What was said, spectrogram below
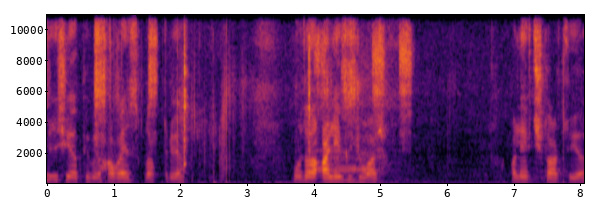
Bir şey yapıyor böyle havaya zıplattırıyor. Burada alev gücü var. Alev çıkartıyor.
